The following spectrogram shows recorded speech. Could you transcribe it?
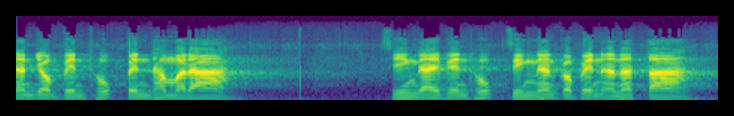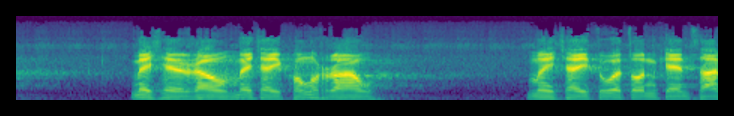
นั้นย่อมเป็นทุกข์เป็นธรรมดา สิ่งใดเป็นทุกข์สิ่งนั้นก็เป็นอนัตตา ไม่ใช่เราไม่ใช่ของเรา ไม่ใช่ตัวตนแก่นสาร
